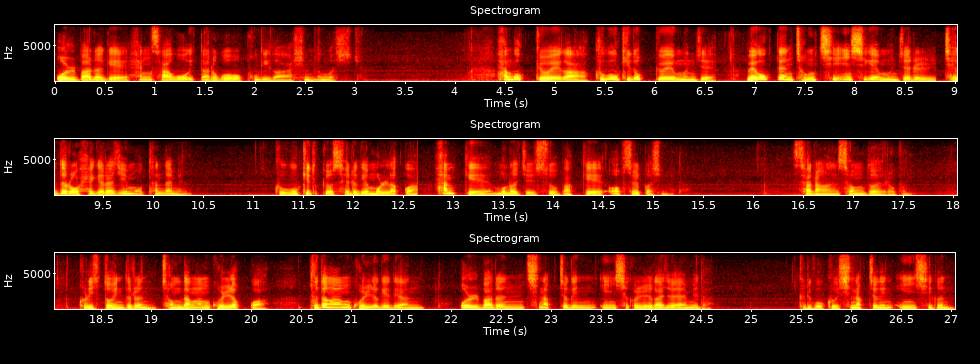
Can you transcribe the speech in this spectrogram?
올바르게 행사하고 있다고 보기가 힘든 것이죠. 한국 교회가 극우 기독교의 문제, 왜곡된 정치 인식의 문제를 제대로 해결하지 못한다면 극우 기독교 세력의 몰락과 함께 무너질 수밖에 없을 것입니다. 사랑하는 성도 여러분, 그리스도인들은 정당한 권력과 부당한 권력에 대한 올바른 신학적인 인식을 가져야 합니다. 그리고 그 신학적인 인식은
